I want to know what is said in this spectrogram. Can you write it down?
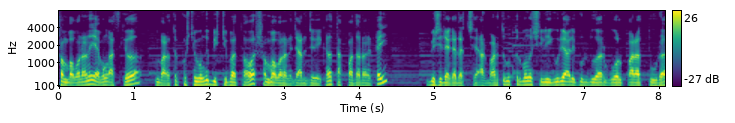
সম্ভাবনা নেই এবং আজকেও ভারতের পশ্চিমবঙ্গে বৃষ্টিপাত হওয়ার সম্ভাবনা নেই, যার জন্য এখানে তাপমাত্রা অনেকটাই বেশি দেখা যাচ্ছে। আর ভারতের উত্তরবঙ্গে, শিলিগুড়ি, আলিপুরদুয়ার, গোয়ালপাড়া, তুরা,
